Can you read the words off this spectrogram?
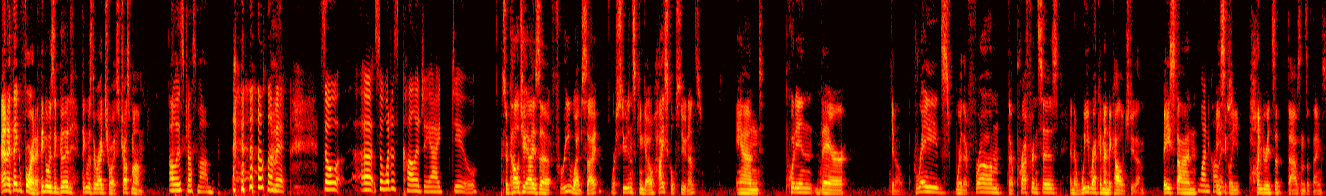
and I thank her for it. I think it was a good. I think it was the right choice. Trust mom. Always trust mom. I love it. So, uh, so what does College AI do? So College AI is a free website where students can go, high school students, and put in their, you know, grades, where they're from, their preferences, and then we recommend a college to them based on One college. basically hundreds of thousands of things.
